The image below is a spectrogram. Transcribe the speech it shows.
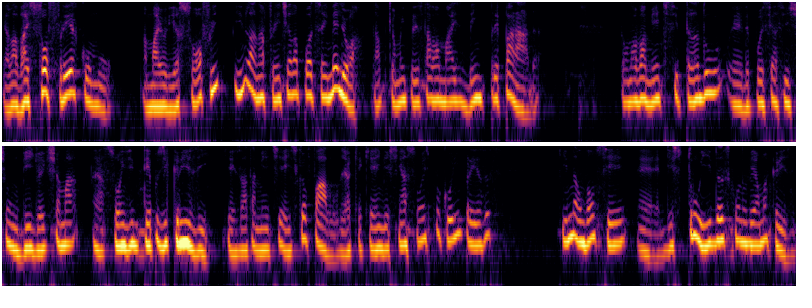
Ela vai sofrer como a maioria sofre, e lá na frente ela pode sair melhor, tá? porque uma empresa estava mais bem preparada. Então, novamente, citando, é, depois você assiste um vídeo aí que chama Ações em Tempos de Crise, que é exatamente é isso que eu falo. Já que quer investir em ações, procure empresas que não vão ser é, destruídas quando vier uma crise.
